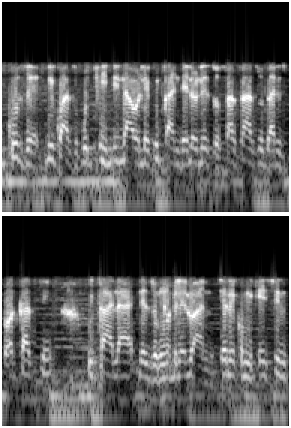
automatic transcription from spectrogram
ukuze likwazi ukuthi lilawule kwicandelo lezosasazo that is broadcasting kwicala lezonxibelelwano telecommunications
